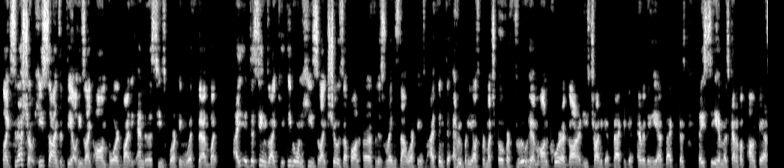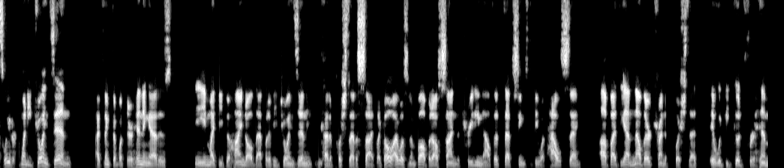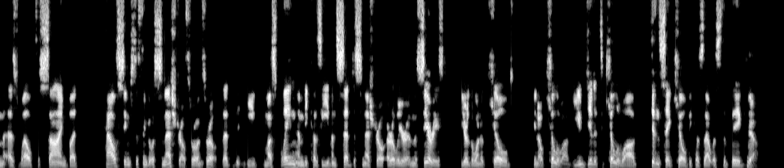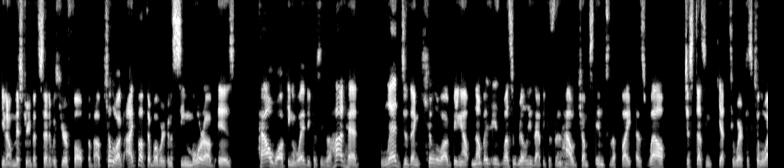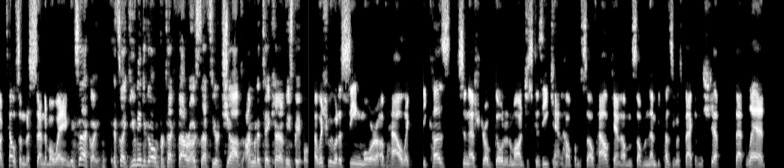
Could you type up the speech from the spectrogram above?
like Sinestro, he signs a deal. He's like on board by the end of this. He's working with them, but I, it just seems like even when he's like shows up on Earth and his ring's not working, I think that everybody else pretty much overthrew him on Korugar, and he's trying to get back and get everything he had back because they see him as kind of a punk ass leader. when he joins in, I think that what they're hinting at is he might be behind all that, but if he joins in, he can kind of push that aside. Like, oh, I wasn't involved, but I'll sign the treaty now. That that seems to be what Hal's saying. Uh, by the end, now they're trying to push that it would be good for him as well to sign, but Hal seems to think it was Sinestro through and through. That he must blame him because he even said to Sinestro earlier in the series, "You're the one who killed, you know, Kilowog. You did it to Kilowog." Didn't say kill because that was the big, Yeah. you know, mystery, but said it was your fault about Kilowog. I thought that what we're going to see more of is Hal walking away because he's a hothead led to then Kilowog being outnumbered. It wasn't really that because then Hal jumps into the fight as well. Just doesn't get to where because Kilowog tells him to send him away. And Exactly. It's like you need to go and protect Tharos. That's your job. I'm going to take care of these people. I wish we would have seen more of how, like, because Sinestro goaded him on just because he can't help himself, Hal can't help himself, and then because he was back in the ship, that led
